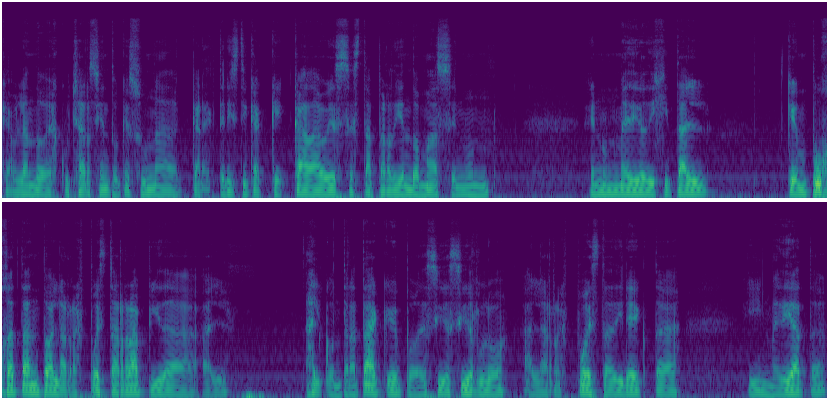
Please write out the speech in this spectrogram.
que hablando de escuchar siento que es una característica que cada vez se está perdiendo más en un, en un medio digital que empuja tanto a la respuesta rápida, al, al contraataque, por así decirlo, a la respuesta directa e inmediata.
